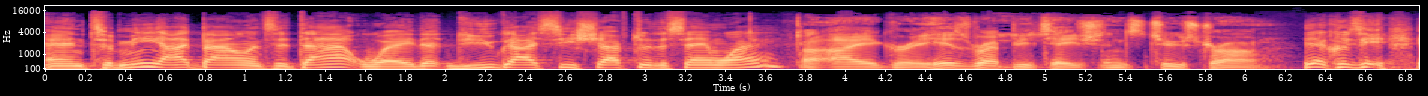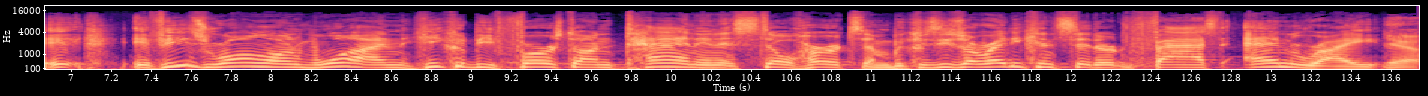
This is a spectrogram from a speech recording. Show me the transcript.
And to me, I balance it that way. That- Do you guys see Schefter the same way? I I agree. His reputation's too strong. Yeah, because if he's wrong on one, he could be first on 10 and it still hurts him because he's already considered fast and right. Yeah.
